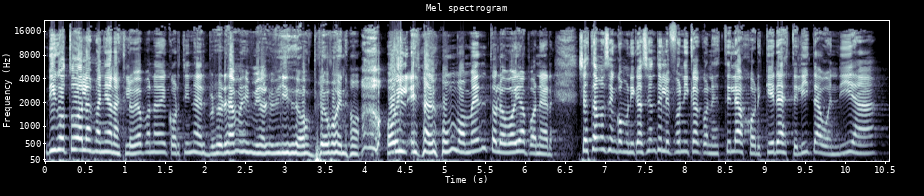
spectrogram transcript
digo todas las mañanas que lo voy a poner de cortina del programa y me olvido. Pero bueno, hoy en algún momento lo voy a poner. Ya estamos en comunicación telefónica con Estela Jorquera. Estelita, buen día.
